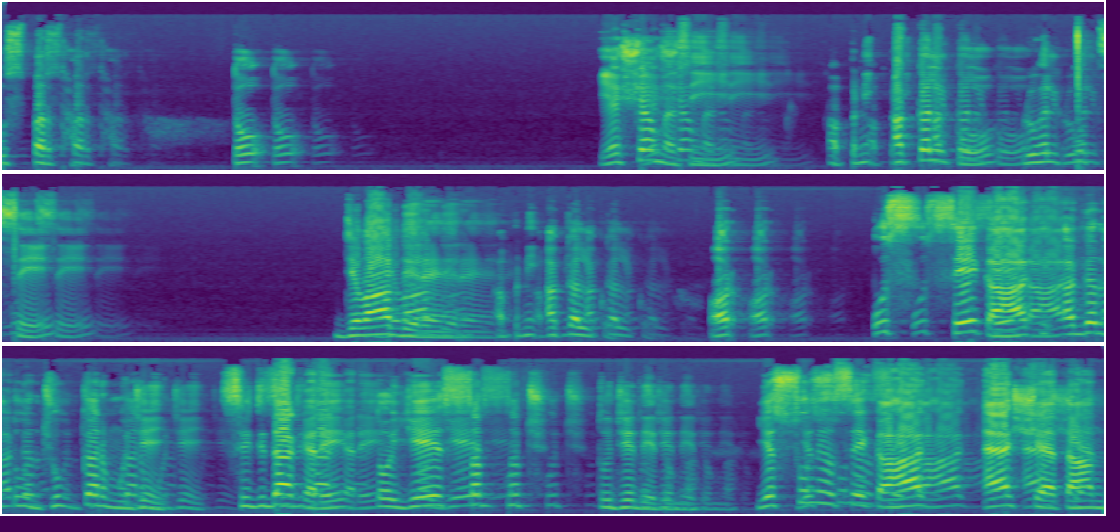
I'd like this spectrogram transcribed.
اس پر تھا۔ تو یشوہ مسیح اپنی عقل کو روح القدس سے جواب دے رہے ہیں اپنی عقل کو۔ اور اس سے کہا کہ اگر تو جھک کر مجھے سجدہ کرے تو یہ سب کچھ تجھے دے دوں گا۔ یسو نے اس سے کہا اے شیطان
